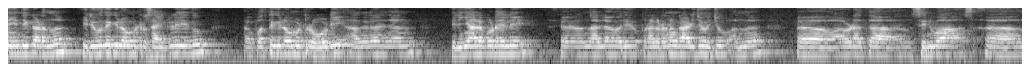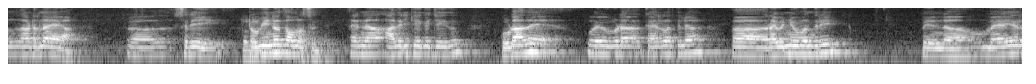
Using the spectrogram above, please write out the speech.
നീന്തി കടന്ന് ഇരുപത് കിലോമീറ്റർ സൈക്കിൾ ചെയ്തു. പത്ത് കിലോമീറ്റർ ഓടി അങ്ങനെ ഞാൻ ഇരിങ്ങാലക്കുടയിൽ നല്ല ഒരു പ്രകടനം കാഴ്ചവെച്ചു. അന്ന് അവിടുത്തെ സിനിമ നടനായ ശ്രീ ടൊവിനോ തോമസ് എന്നെ ആദരിക്കുകയൊക്കെ ചെയ്തു. കൂടാതെ ഇവിടെ കേരളത്തിലെ ഏഹ്, റവന്യൂ മന്ത്രി പിന്നെ മേയർ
